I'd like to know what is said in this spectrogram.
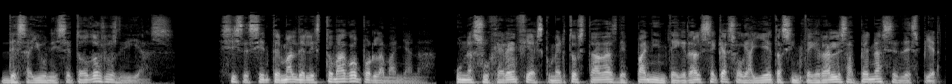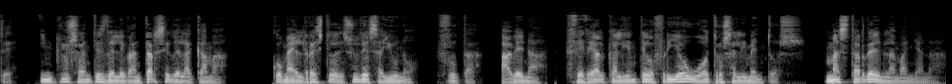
Desayúnese todos los días. Si se siente mal del estómago por la mañana, una sugerencia es comer tostadas de pan integral secas o galletas integrales apenas se despierte, incluso antes de levantarse de la cama. Coma el resto de su desayuno, fruta, avena, cereal caliente o frío u otros alimentos, más tarde en la mañana.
